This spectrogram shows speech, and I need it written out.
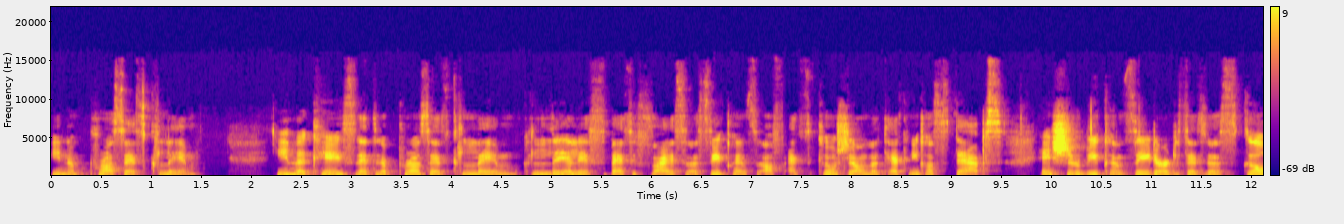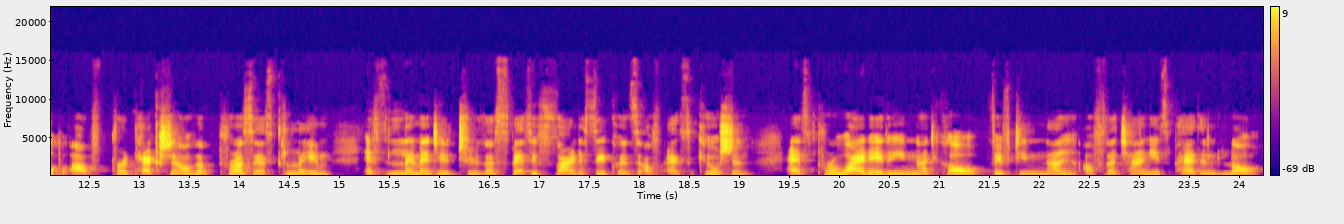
in a process claim. In the case that the process claim clearly specifies a sequence of execution of the technical steps, it should be considered that the scope of protection of the process claim is limited to the specified sequence of execution as provided in Article 59 of the Chinese Patent Law.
